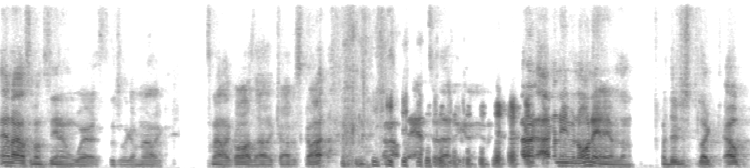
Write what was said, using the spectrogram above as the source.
And I also don't see anyone wear it. Which like I'm not like it's not like oh is that like Travis Scott? I don't have to answer that. I, don't, I don't even own any of them. But they're just like out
